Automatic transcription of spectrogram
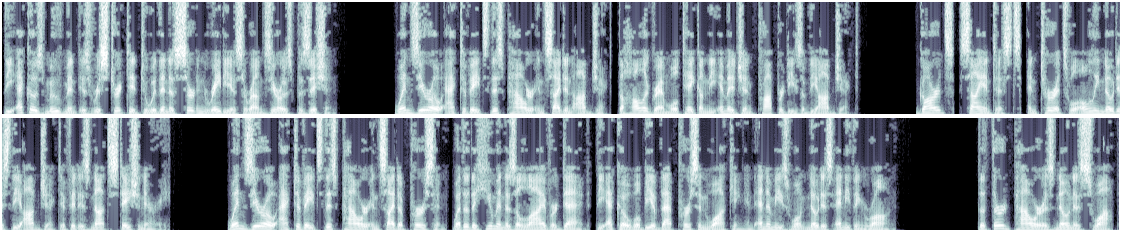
The echo's movement is restricted to within a certain radius around Zero's position. When Zero activates this power inside an object, the hologram will take on the image and properties of the object. Guards, scientists, and turrets will only notice the object if it is not stationary. When Zero activates this power inside a person, whether the human is alive or dead, the echo will be of that person walking and enemies won't notice anything wrong. The third power is known as swap.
